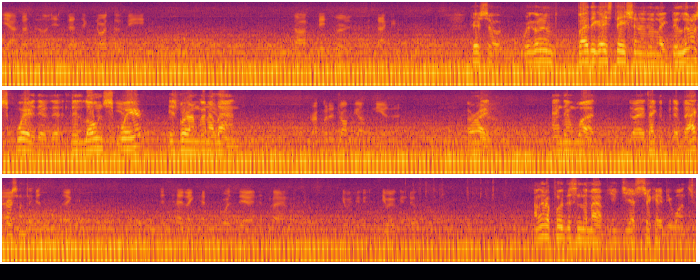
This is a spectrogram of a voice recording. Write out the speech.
Yeah, that's uh, that's like north of the uh, place we're attacking. Okay, so we're going to by the gas station and then like the little square there, the, the lone square is where I'm gonna land. I'm gonna drop you off near that. Alright. And then what? Do I take the, the back or uh, something? Just like, just head like head towards there and just try and see what you can, see what we can do. I'm gonna put this in the map. You just check it if you want to.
